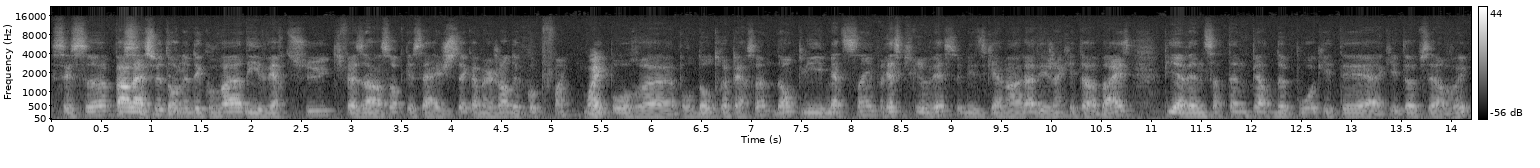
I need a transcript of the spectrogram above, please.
c'est ça. Par la suite, on a découvert des vertus qui faisaient en sorte que ça agissait comme un genre de coupe-fin Ouais. pour, euh, pour d'autres personnes. Donc, les médecins prescrivaient ce médicament-là à des gens qui étaient obèses, puis il y avait une certaine perte de poids qui était, euh, qui était observée.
